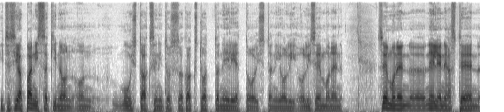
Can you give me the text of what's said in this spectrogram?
itse asiassa Japanissakin on, on muistaakseni tuossa 2014, niin oli, oli semmoinen, semmoinen neljännen asteen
